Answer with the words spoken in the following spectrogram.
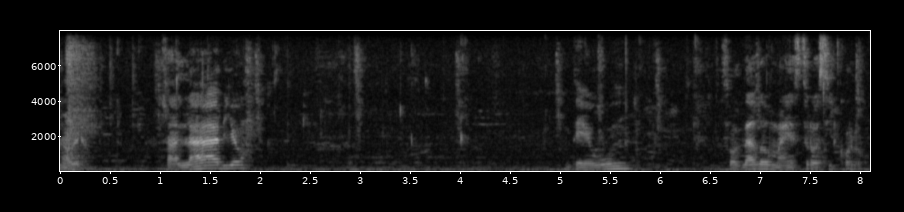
A ver. Salario de un soldado, maestro, psicólogo.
